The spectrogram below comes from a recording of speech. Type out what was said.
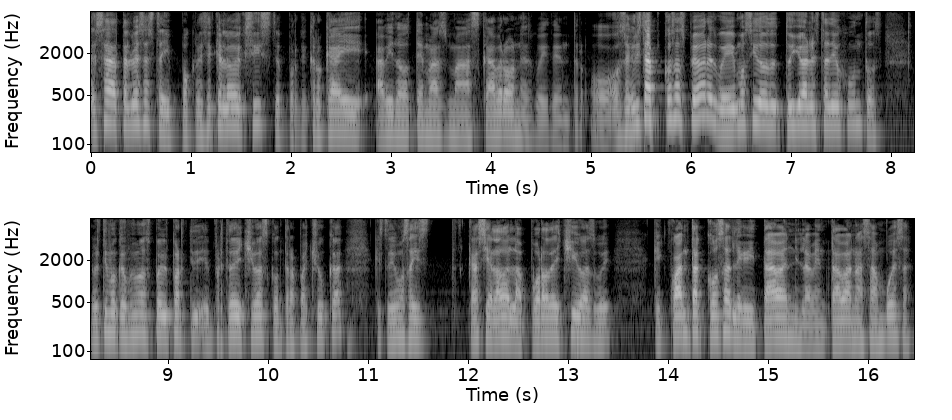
esa tal vez hasta hipocresía que luego existe, porque creo que hay, ha habido temas más cabrones, güey, dentro. O, o se gritan cosas peores, güey. Hemos ido tú y yo al estadio juntos. El último que fuimos fue el, el partido de Chivas contra Pachuca, que estuvimos ahí casi al lado de la porra de Chivas, güey. Que cuántas cosas le gritaban y lamentaban a Zambuesa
